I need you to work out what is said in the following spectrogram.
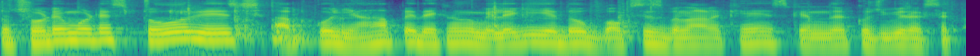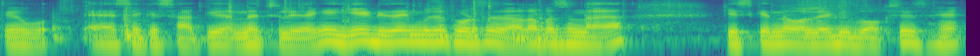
तो छोटे मोटे स्टोरेज आपको यहाँ पे देखने को मिलेगी। ये दो बॉक्सेस बना रखे हैं, इसके अंदर कुछ भी रख सकते हैं, वो ऐसे के साथ ही अंदर चले जाएँगे। ये डिज़ाइन मुझे थोड़ा सा ज़्यादा पसंद आया कि इसके अंदर ऑलरेडी बॉक्सेस हैं,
